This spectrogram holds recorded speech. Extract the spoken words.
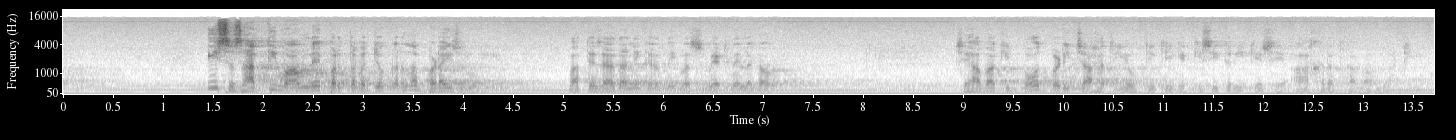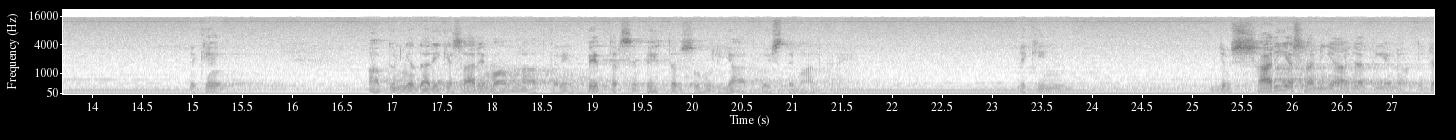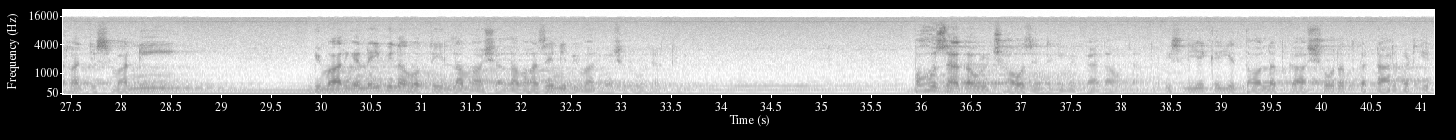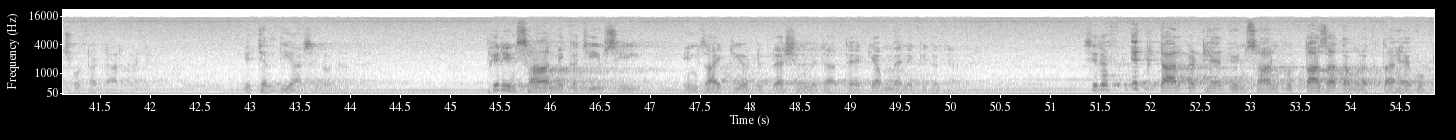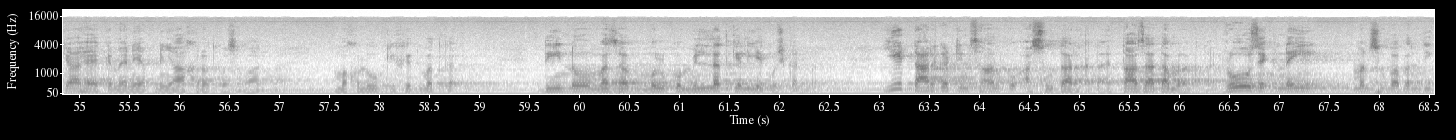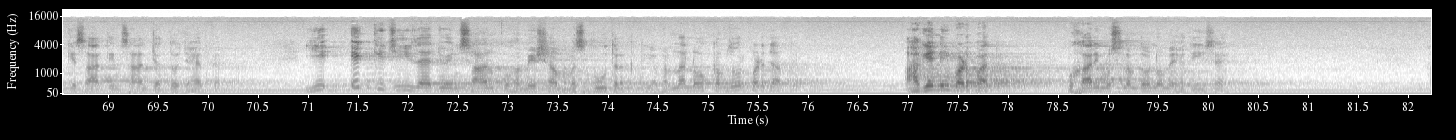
इस ज़ाती मामले पर तवज्जो करना बड़ा ही ज़रूरी है। बातें ज़्यादा नहीं करनी, बस समेटने लगाऊँ सिहाबा की बहुत बड़ी चाहत ये होती थी कि किसी तरीके से आखरत का मामला ठीक हो। देखें आप दुनियादारी के सारे मामला करें, बेहतर से बेहतर सहूलियात को इस्तेमाल करें। लेकिन जब सारी आसानियाँ आ जाती हैं ना तो जहाँ जिस्मानी बीमारियाँ नहीं भी ना होती माशाल्लाह, वहाँ जहनी बीमारियाँ शुरू हो जाती हैं। बहुत ज़्यादा उलझाव ज़िंदगी में पैदा हो जाता है। इसलिए कि ये दौलत का, शहरत का टारगेट, ये छोटा टारगेट है। ये जल्दी हासिल हो जाता है। फिर इंसान एक अजीब सी एनजाइटी और डिप्रेशन में जाता है कि अब मैंने किधर जाना है। सिर्फ़ एक टारगेट है जो इंसान को ताज़ा दम रखता है, वो क्या है कि मैंने अपनी आखरत को संवारना है। मखलूक की खिदमत करनी, दीनों, मज़हब, मुल्क मिलत के लिए कुछ करना। ये टारगेट इंसान को आसूदा रखता है, ताज़ा दम रखता है। रोज़ एक नई मनसूबाबंदी के साथ इंसान जद्दोजहद करता है। ये एक की चीज़ है जो इंसान को हमेशा मज़बूत रखती है, वरना लोग कमज़ोर पड़ जाते आगे नहीं बढ़ पाते। बुखारी, मुस्लिम दोनों में हदीस है।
